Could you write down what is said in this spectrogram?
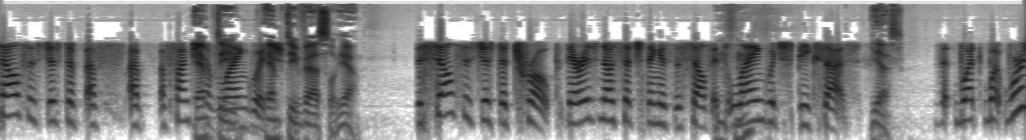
self is just a, a, a, a function empty of language. empty vessel. Yeah. The self is just a trope. There is no such thing as the self. It's Mm-hmm. language speaks us. Yes. What what we're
